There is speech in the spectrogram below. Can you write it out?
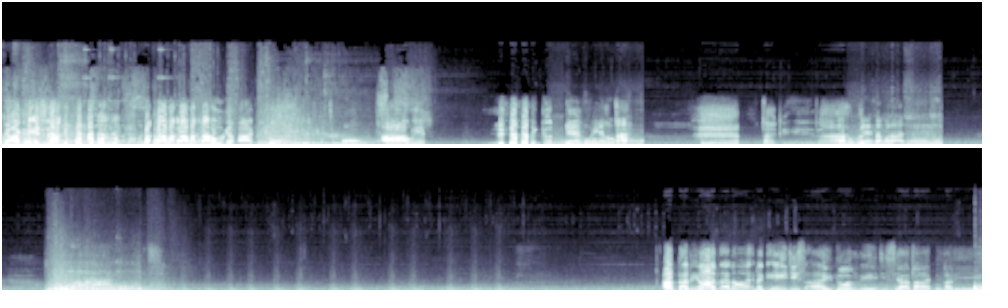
Gago yun lang. bakla, bakla, bakla. Oh, gago. Awit. good game, puta. Tag-ina. Ba't Bless na moras. Ah, ano yun? Ano, ah, nag-Aegis idol? Aegis yata yung kanina.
